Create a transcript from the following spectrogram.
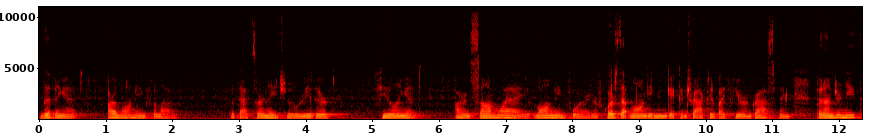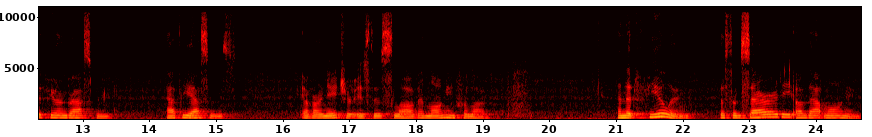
living it, or longing for love. That that's our nature. We're either feeling it or in some way longing for it. And of course, that longing can get contracted by fear and grasping. But underneath the fear and grasping, at the essence of our nature, is this love and longing for love. And that feeling the sincerity of that longing,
